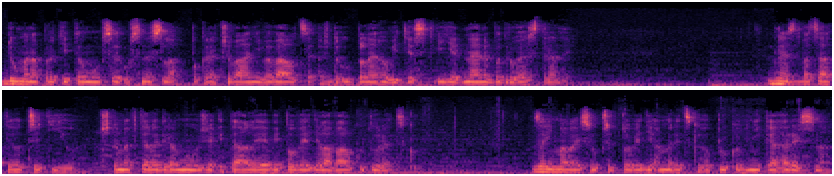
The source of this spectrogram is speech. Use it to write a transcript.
Duma naproti tomu se usnesla pokračování ve válce až do úplného vítězství jedné nebo druhé strany. Dnes 23. čteme v telegramu, že Itálie vypověděla válku Turecku. Zajímavé jsou předpovědi amerického plukovníka Harrisona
